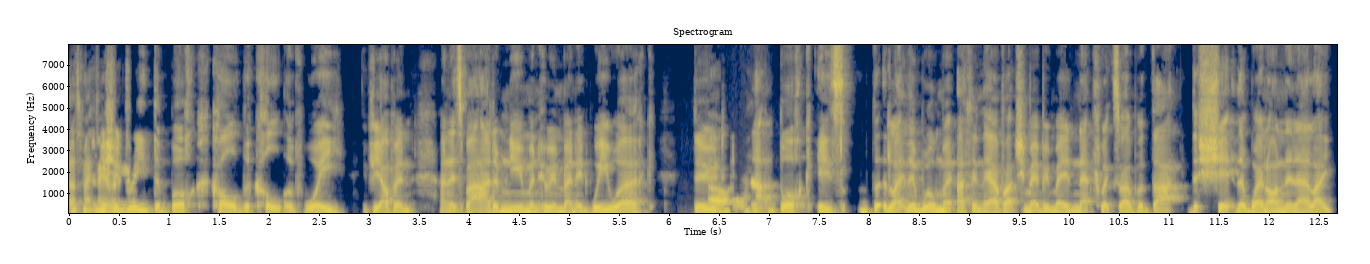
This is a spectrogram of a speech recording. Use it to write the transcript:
that's my favorite. You should read the book called The Cult of We if you haven't. And it's about Adam Neumann, who invented WeWork. Dude, oh, that book is like they will make, I think they have actually maybe made Netflix about, but that the shit that went on in there, like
